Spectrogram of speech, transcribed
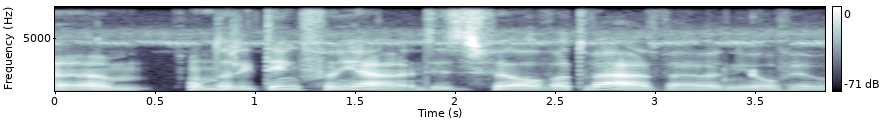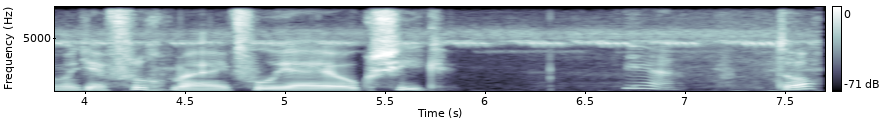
Ehm, omdat ik denk van ja, dit is wel wat waard waar we het nu over hebben. Want jij vroeg mij, voel jij je ook ziek? Ja. Toch?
